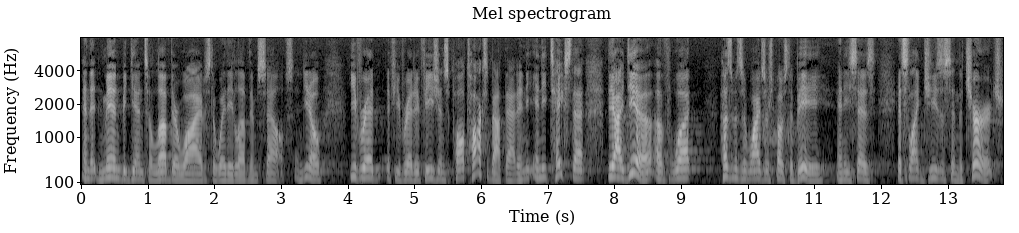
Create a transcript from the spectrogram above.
And that men begin to love their wives the way they love themselves. And you know, you've read, if you've read Ephesians, Paul talks about that. And and he takes that, the idea of what husbands and wives are supposed to be, and he says it's like Jesus in the church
